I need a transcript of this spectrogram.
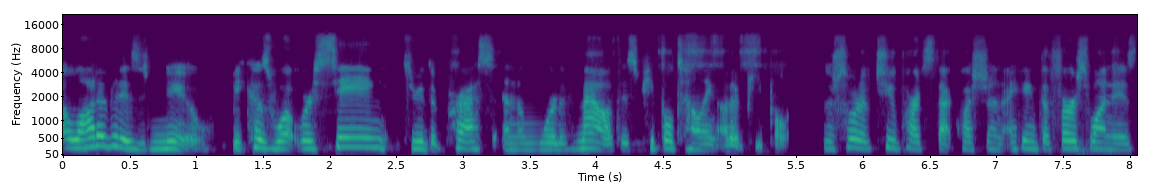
A lot of it is new because what we're seeing through the press and the word of mouth is people telling other people. There's sort of two parts to that question. I think the first one is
